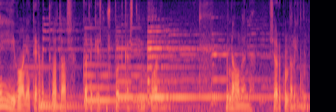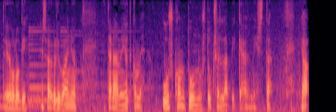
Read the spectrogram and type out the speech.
Hei vaan ja tervetuloa taas Katekismus-podcastin pariin. Minä olen Seurakuntaliiton teologi Esa Ylivainio ja tänään me jatkamme uskon tunnustuksen läpikäymistä. Ja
